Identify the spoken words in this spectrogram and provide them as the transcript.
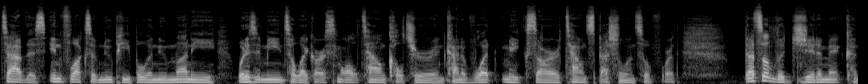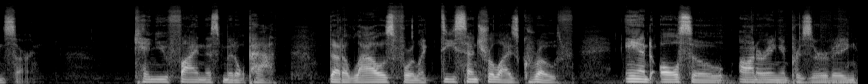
to have this influx of new people and new money. What does it mean to like our small town culture and kind of what makes our town special and so forth? That's a legitimate concern. Can you find this middle path that allows for like decentralized growth? And also honoring and preserving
